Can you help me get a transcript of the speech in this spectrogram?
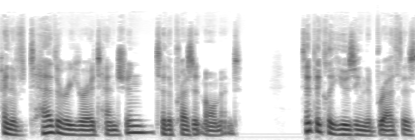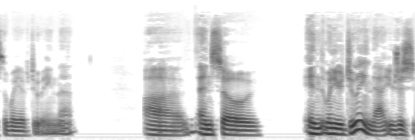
kind of tether your attention to the present moment, typically using the breath as the way of doing that. Uh, and so when you're doing that, you're just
